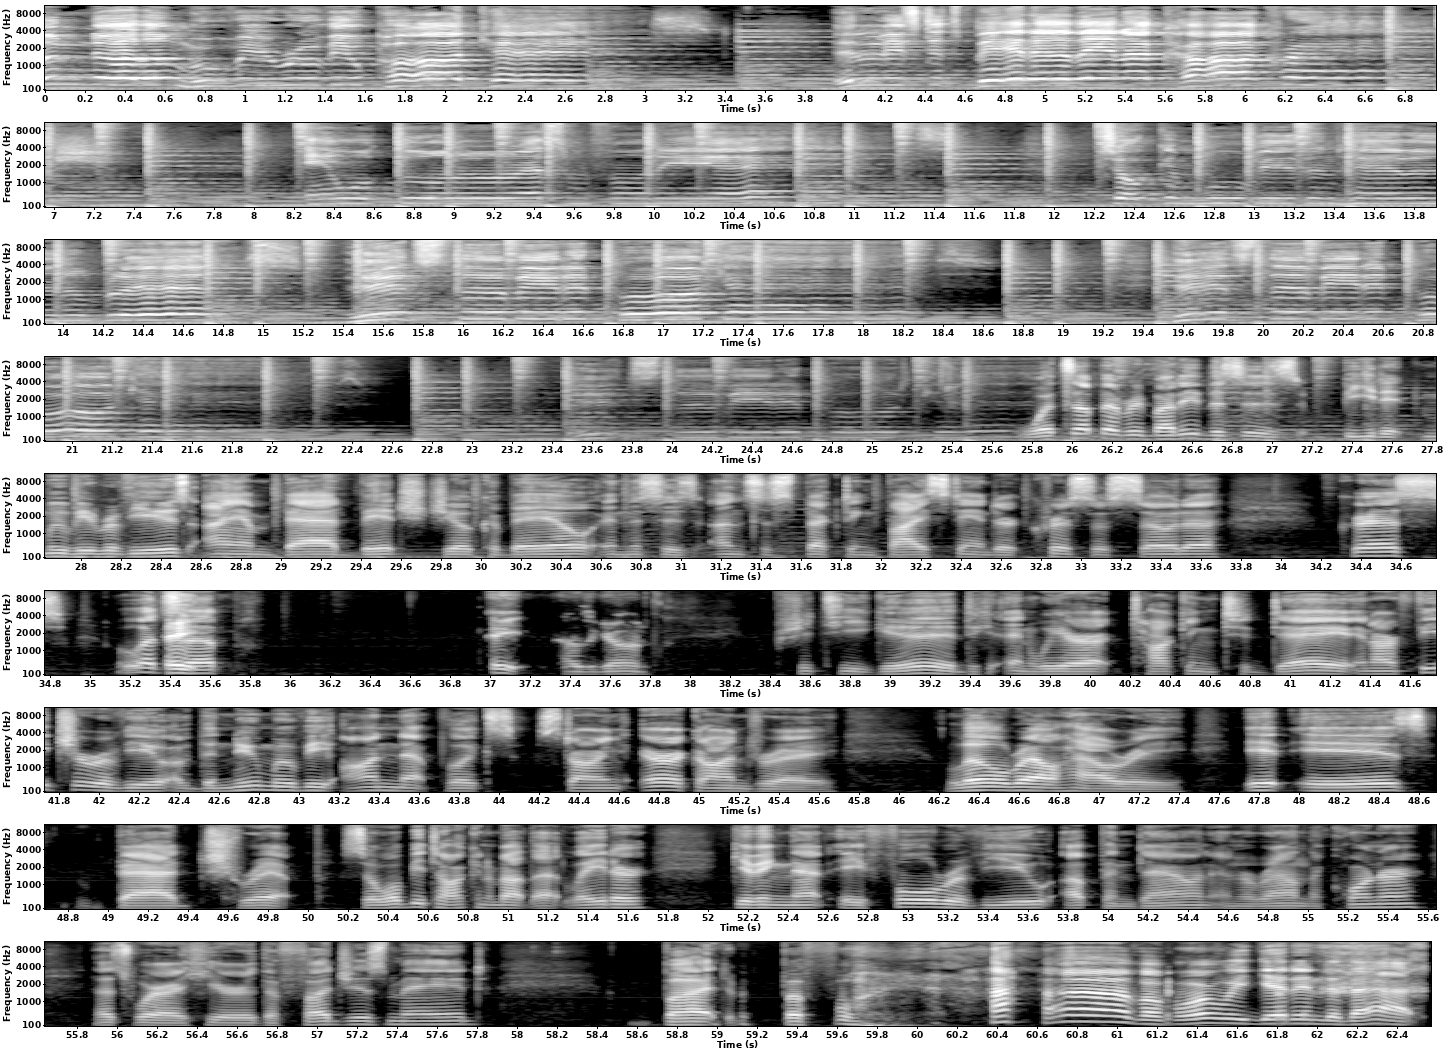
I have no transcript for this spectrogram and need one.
Another movie review podcast. At least it's better than a car crash. And we're gonna write some funny ads. Talking movies and having a blast. It's the Beat Podcast. It's the Beat Podcast. What's up, everybody? This is Beat It Movie Reviews. I am Bad Bitch Joe Cabello, and this is unsuspecting bystander Chris Osoda. Chris, what's Hey. up? Hey, how's it going? Pretty good. And we are talking today in our feature review of the new movie on Netflix starring Eric Andre, Lil Rel Howery. It is Bad Trip. So we'll be talking about that later, giving that a full review up and down and around the corner. That's where I hear the fudge is made. But before before we get into that,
